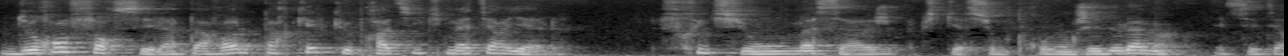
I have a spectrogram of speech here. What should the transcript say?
de renforcer la parole par quelques pratiques matérielles, friction, massage, application prolongée de la main, etc.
